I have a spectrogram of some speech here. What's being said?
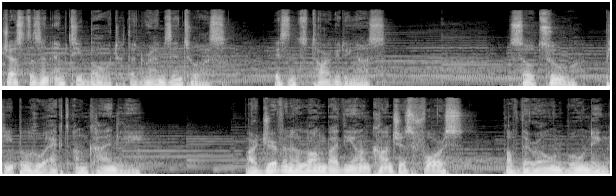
Just as an empty boat that rams into us isn't targeting us, so too people who act unkindly are driven along by the unconscious force of their own wounding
